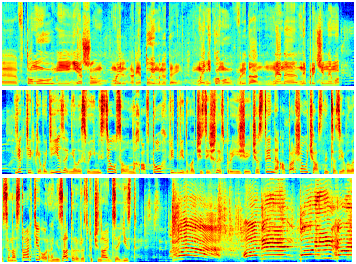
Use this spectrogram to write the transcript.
е, в тому і є, що ми рятуємо людей. Ми нікому вреда не, не, не причинимо. Як тільки водії зайняли свої місця у салонах авто, відвідувачі зійшли з проїжджої частини, а перша учасниця з'явилася на старті, організатори розпочинають заїзд. Два, один, поїхали!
